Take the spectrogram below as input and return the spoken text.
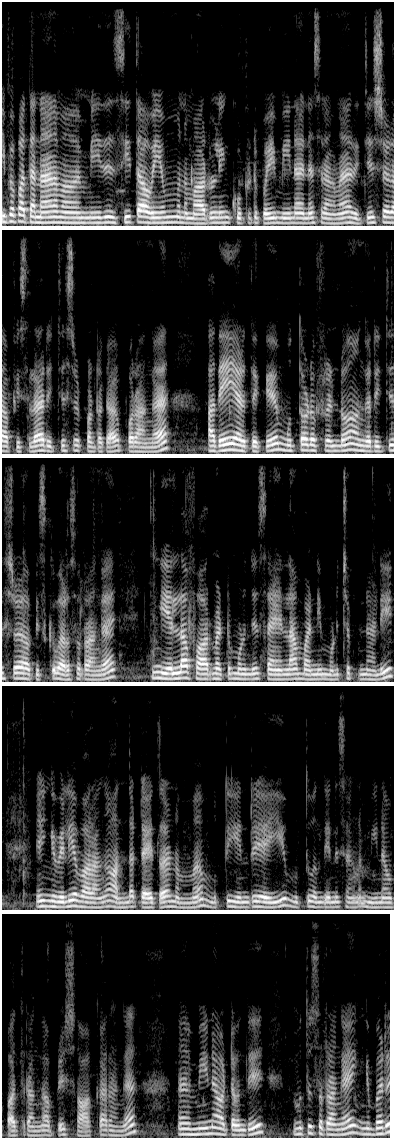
இப்போ பார்த்தோன்னா நம்ம மீது சீதாவையும் நம்ம அருளையும் கூப்பிட்டுட்டு போய் மீனா என்ன செய்கிறாங்கன்னா ரிஜிஸ்டர் ஆஃபீஸில் ரிஜிஸ்டர் பண்ணுறதுக்காக போகிறாங்க அதே இடத்துக்கு முத்தோட ஃப்ரெண்டும் அங்கே ரிஜிஸ்டர் ஆஃபீஸ்க்கு வர சொல்கிறாங்க இங்கே எல்லா ஃபார்மேட்டும் முடிஞ்சு சைன்லாம் பண்ணி முடித்த பின்னாடி இங்கே வெளியே வராங்க. அந்த டயத்தில் நம்ம முத்து என்ட்ரி ஆகி முத்து வந்து என்ன செய்கிறாங்கன்னா மீனாவை பார்த்துறாங்க அப்படியே ஷாக்காகிறாங்க மீனாவட்ட வந்து முத்து சொல்கிறாங்க இங்கே பாரு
